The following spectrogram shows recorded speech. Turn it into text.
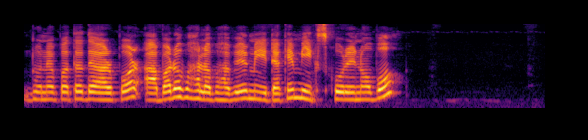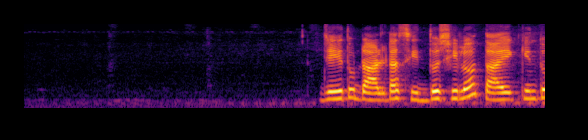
ধনে পাতা দেওয়ার পর আবারও ভালোভাবে আমি এটাকে মিক্স করে নেব। যেহেতু ডালটা সিদ্ধ ছিল, তাই কিন্তু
